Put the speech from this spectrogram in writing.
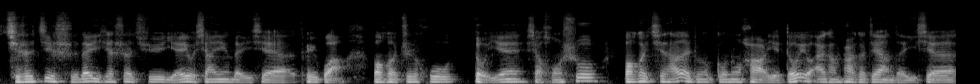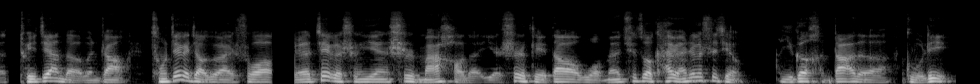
其实计时的一些社区也有相应的一些推广，包括知乎、抖音、小红书，包括其他的这种公众号也都有 Icon Park 这样的一些推荐的文章。从这个角度来说。觉得这个声音是蛮好的，也是给到我们去做开源这个事情一个很大的鼓励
